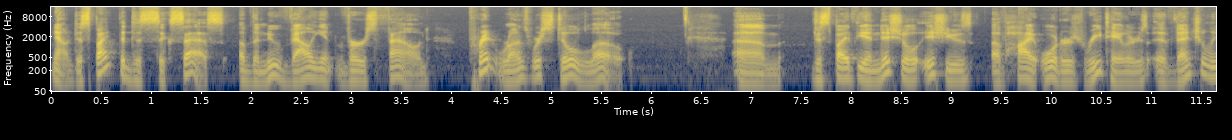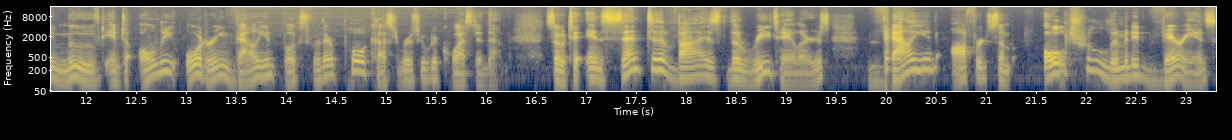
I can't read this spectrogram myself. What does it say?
Now, despite the success of the new Valiant verse found, print runs were still low. Um, despite the initial issues of high orders, retailers eventually moved into only ordering Valiant books for their pull customers who requested them. So, to incentivize the retailers, Valiant offered some ultra limited variants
